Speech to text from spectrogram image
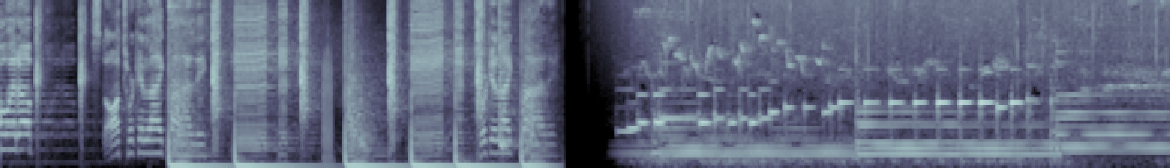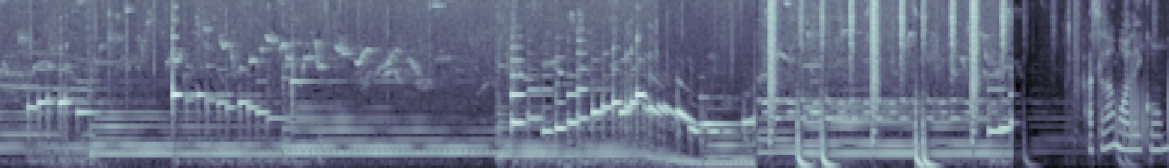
Throw it up, start twerking like Miley. Twerking like Miley. আসসালামু আলাইকুম।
